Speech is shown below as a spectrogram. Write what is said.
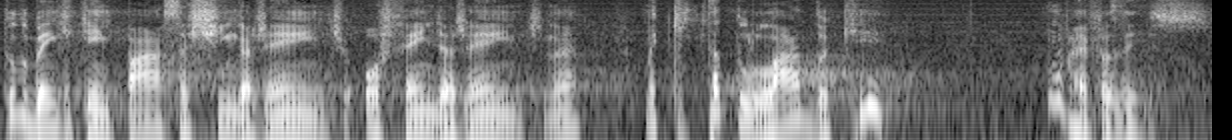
Tudo bem que quem passa xinga a gente, ofende a gente, né? Mas quem está do lado aqui não vai fazer isso.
